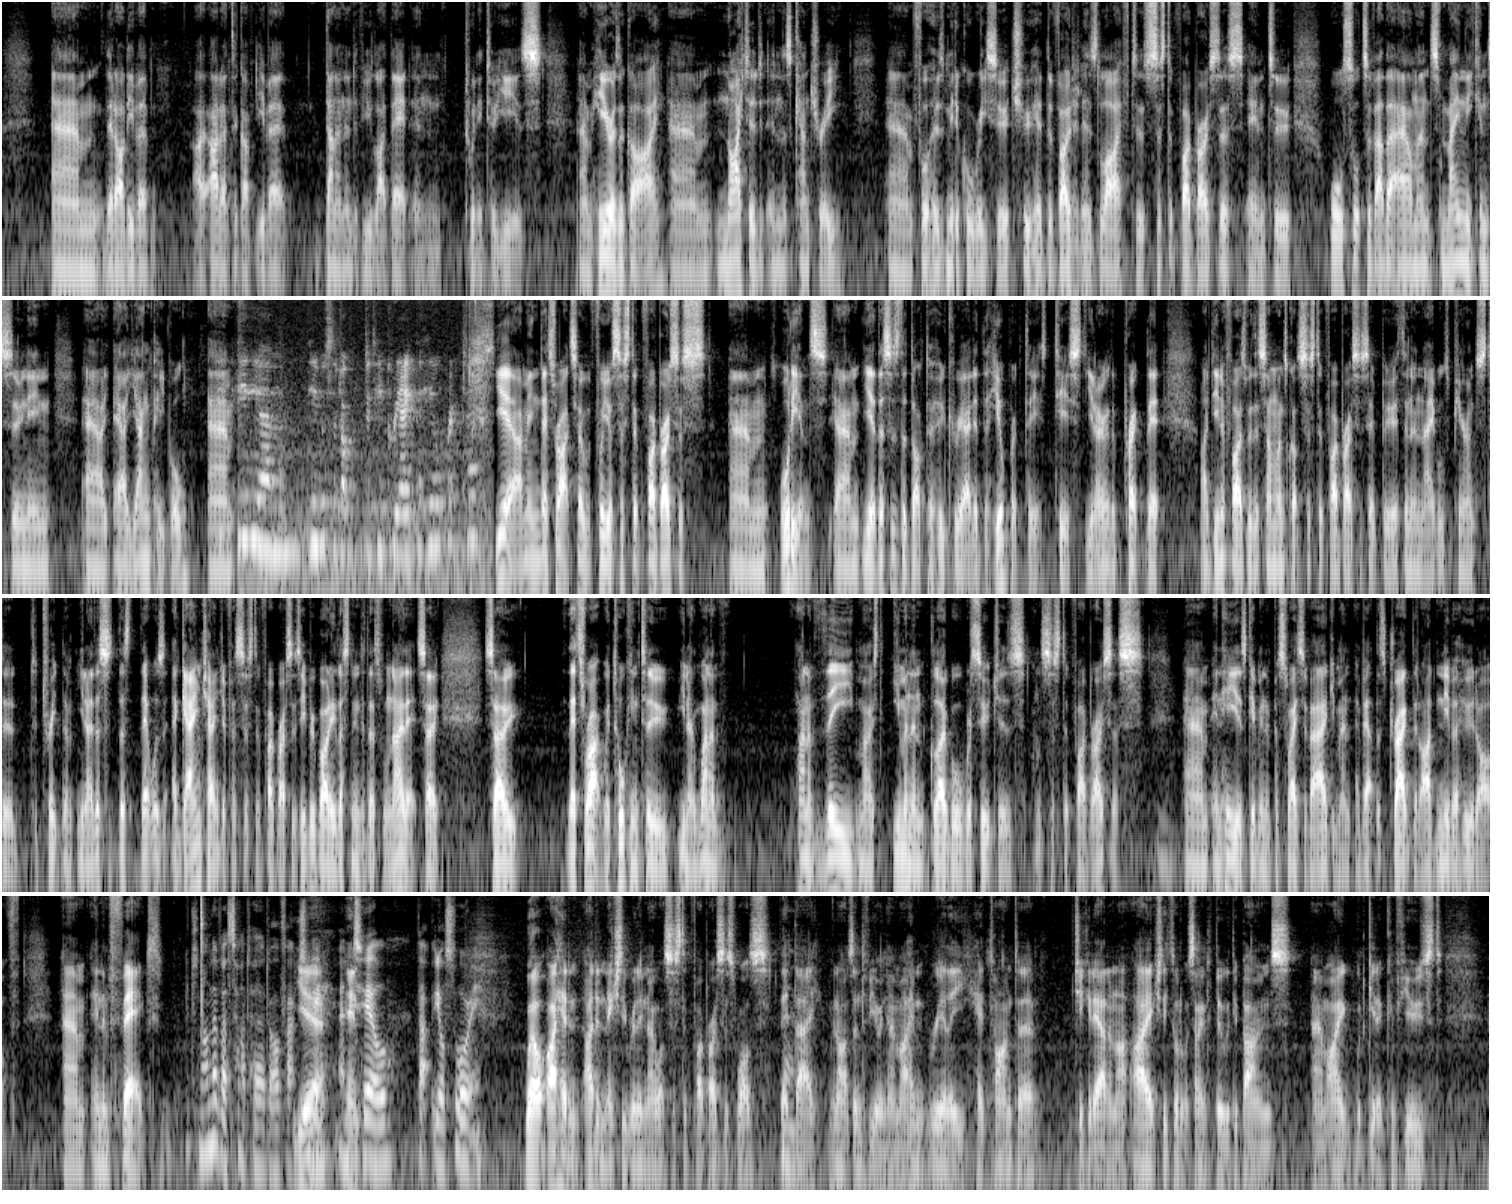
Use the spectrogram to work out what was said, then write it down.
um, that I'd ever. I, I don't think I've ever done an interview like that in 22 years. Um, here is a guy um, knighted in this country um, for his medical research who had devoted his life to cystic fibrosis and to all sorts of other ailments, mainly concerning our, our young people. Um, He um, he was the doc. Did he create the heel prick test? yeah, I mean, that's right. So, for your cystic fibrosis um, audience, um, yeah, this is the doctor who created the heel prick test, test, you know, the prick that identifies whether someone's got cystic fibrosis at birth and enables parents to, to treat them. You know, this, this that was a game changer for cystic fibrosis. Everybody listening to this will know that. So, so that's right. We're talking to, you know, one of one of the most eminent global researchers on cystic fibrosis. Um, and he is giving a persuasive argument about this drug that I'd never heard of. Um, and in fact, Which none of us had heard of actually Yeah, and- until that your story. well, I hadn't, I didn't actually really know what cystic fibrosis was that No. day when I was interviewing him. I hadn't really had time to check it out, and I, I actually thought it was something to do with your bones. Um, I would get it confused.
